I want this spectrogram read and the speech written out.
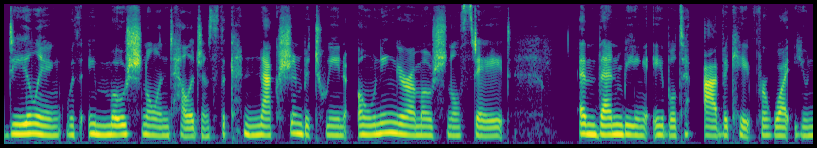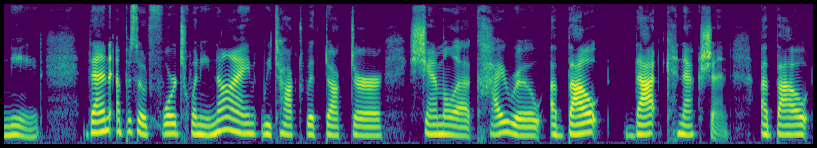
dealing with emotional intelligence, the connection between owning your emotional state and then being able to advocate for what you need. Then, episode 429, we talked with Dr. Shamila Kairu about that connection, about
